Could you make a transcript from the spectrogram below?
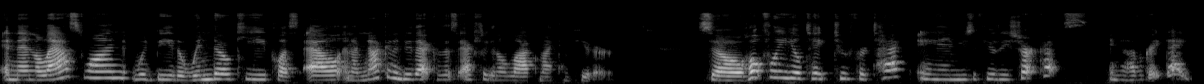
And then the last one would be the window key plus L, and I'm not going to do that because it's actually going to lock my computer. So hopefully you'll take two for tech and use a few of these shortcuts and you'll have a great day.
